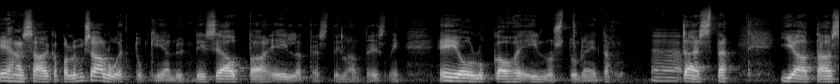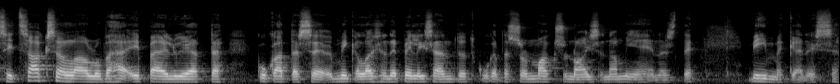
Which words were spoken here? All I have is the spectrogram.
Hehän saa aika paljon esimerkiksi aluetukia nyt, niin se auttaa heillä tässä tilanteessa. Niin he ei ollut kauhean innostuneita Ää... tästä. Ja taas sitten Saksalla on ollut vähän epäilyjä, että kuka tässä, minkälaisia ne pelisäännöt, että kuka tässä on maksunaisena miehenä sitten viime kädessä.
